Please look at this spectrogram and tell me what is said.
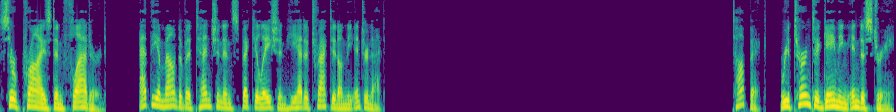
surprised and flattered at the amount of attention and speculation he had attracted on the Internet. Return to gaming industry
